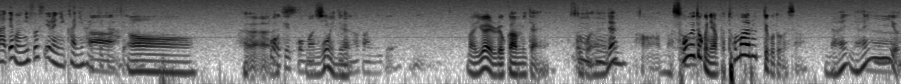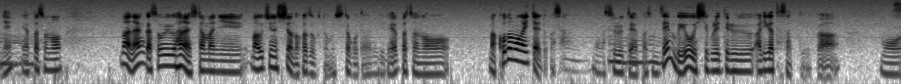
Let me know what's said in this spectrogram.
あでも味噌汁にカニ入ってあたーそうやああここは結構まあすごいねシンプルな感じで、まあいわゆる旅館みたいなところだよね、うんうんうん。はあまあ、そういうとこにやっぱ泊まるってことがさないないよね。うんやっぱそのまあなんかそういう話たまに、まあ、うちの師匠の家族ともしたことあるけどやっぱそのまあ子供がいたりとかさなんかするとやっぱその全部用意してくれてるありがたさっていうかも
